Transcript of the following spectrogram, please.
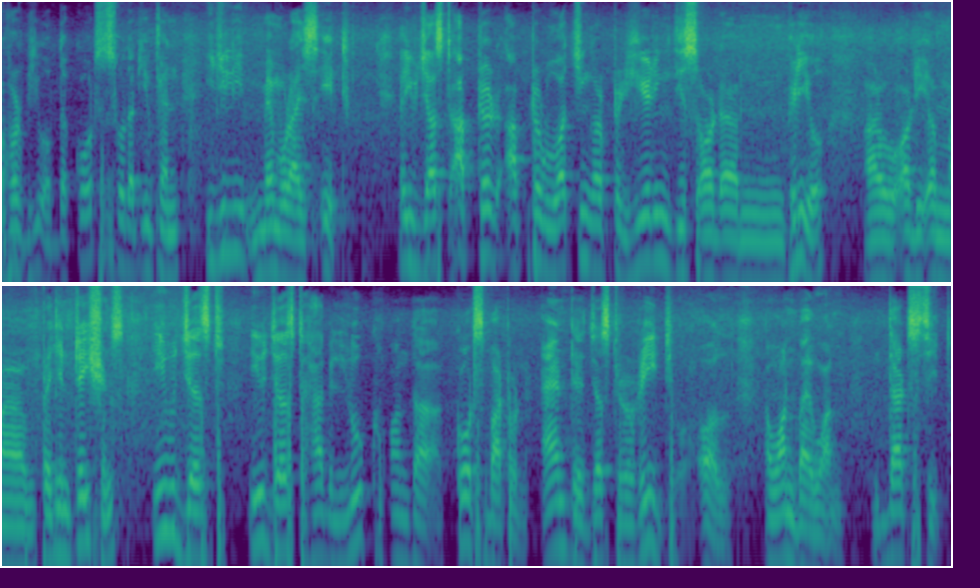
overview of the course so that you can easily memorize it. You just after after watching after hearing this or um, video or, the um, uh, presentations you just you just have a look on the course button and just read all uh, one by one. That's it.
